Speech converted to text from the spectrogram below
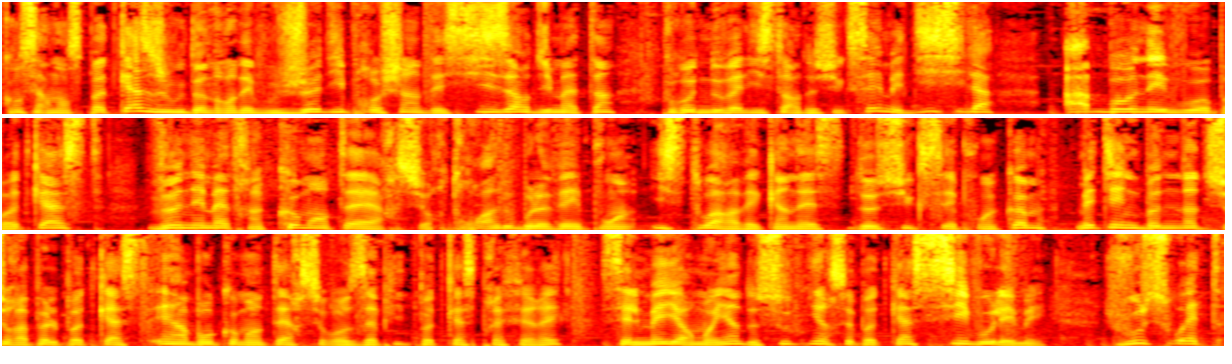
Concernant ce podcast, je vous donne rendez-vous jeudi prochain dès 6h du matin pour une nouvelle histoire de succès, mais d'ici là, abonnez-vous au podcast, venez mettre un commentaire sur www.histoire avec un S de succès.com. Mettez une bonne note sur Apple Podcast et un bon commentaire sur vos applis de podcast préférés. C'est le meilleur moyen de soutenir ce podcast si vous l'aimez. Je vous souhaite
